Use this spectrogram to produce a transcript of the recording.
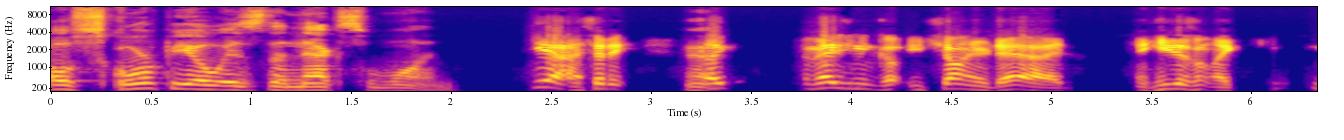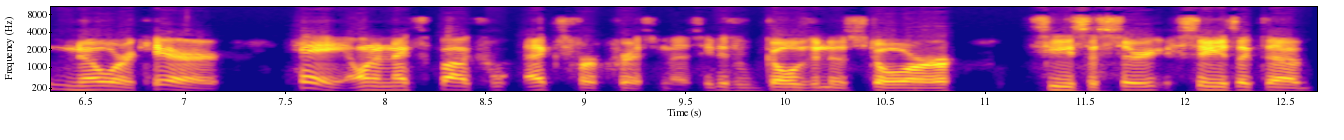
"Oh, Scorpio is the next one." Yeah, I said it. Yeah. Like, imagine you, go, you telling your dad, and he doesn't like know or care. Hey, I want an Xbox X for Christmas. He just goes into the store, sees the ser- sees like the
